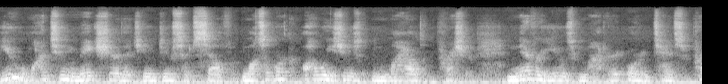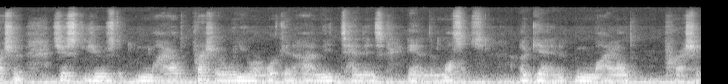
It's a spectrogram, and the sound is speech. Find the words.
You want to make sure that you do some self muscle work. Always use mild pressure. Never use moderate or intense pressure. Just use mild pressure when you are working on the tendons and the muscles. Again, mild pressure.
